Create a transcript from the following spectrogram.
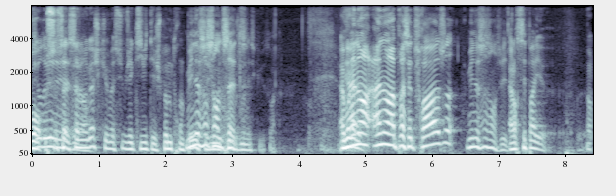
bon, ça, n'engage que ma subjectivité. Je peux me tromper. 1967. Si je me trompe, je m'en excuse, ouais. Et Ah, voilà. un, an, un an après cette phrase, 1968. Alors c'est pareil. Oui,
